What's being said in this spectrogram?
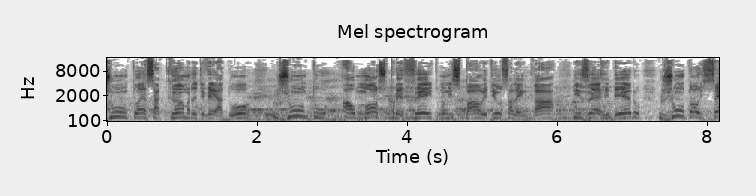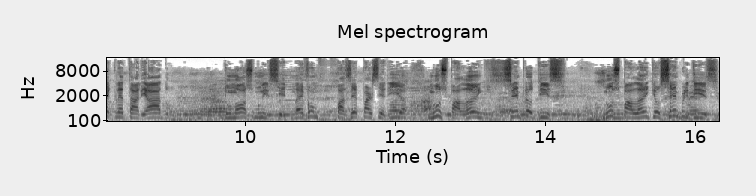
junto a essa Câmara de Vereador, junto ao nosso prefeito municipal Edilson Alencar e Zé Ribeiro, junto aos secretariados do nosso município. Nós vamos fazer parceria nos palanques, sempre eu disse, nos palanques eu sempre disse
